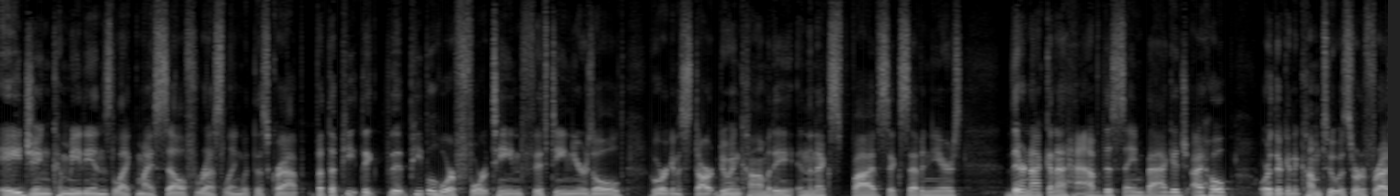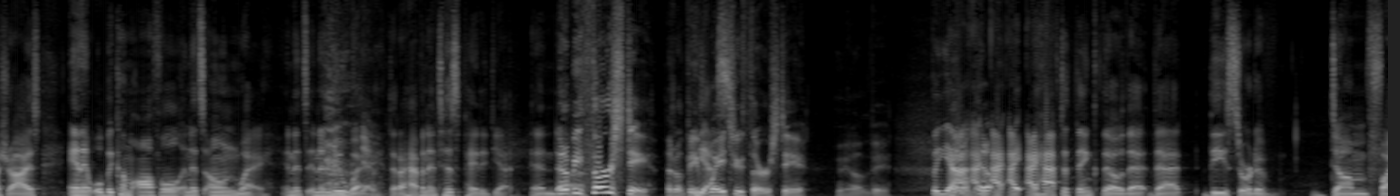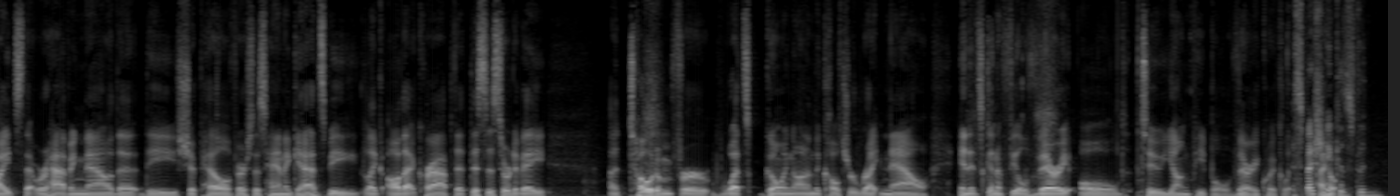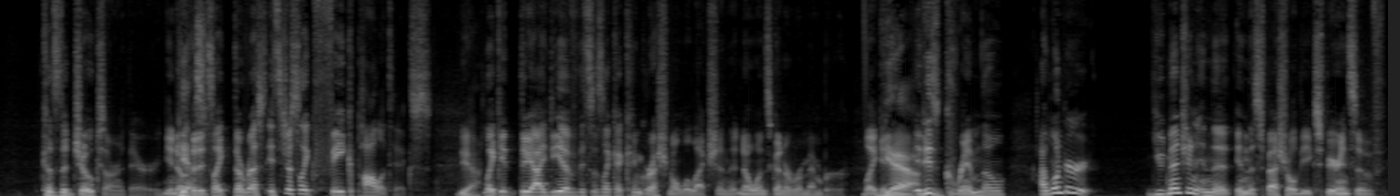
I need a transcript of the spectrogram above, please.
aging comedians like myself wrestling with this crap. But the, pe- the, the people who are 14, 15 years old who are going to start doing comedy in the next five, six, seven years, they're not going to have the same baggage, I hope, or they're going to come to it with sort of fresh eyes, and it will become awful in its own way, and it's in a new way Yeah. that I haven't anticipated yet. And It'll uh, be thirsty. It'll be yes. way too thirsty. It'll be. But yeah, It'll- it'll- I, I, I have to think though that that these sort of dumb fights that we're having now, the the Chappelle versus Hannah Gadsby, like all that crap, that this is sort of a a totem for what's going on in the culture right now, and it's going to feel very old to young people very quickly. Especially because the because the jokes aren't there. You know Yes. that it's like the rest. It's just like fake politics. Yeah. like it, the idea of this is like a congressional election that no one's going to remember. Like, it, Yeah. it is grim though. I wonder. You mentioned in the in the special the experience of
